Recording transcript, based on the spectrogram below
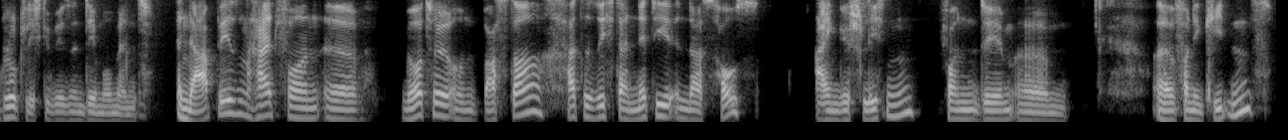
glücklich gewesen in dem Moment. In der Abwesenheit von äh, Myrtle und Buster hatte sich dann Nettie in das Haus eingeschlichen von dem ähm, äh, von den Keatons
